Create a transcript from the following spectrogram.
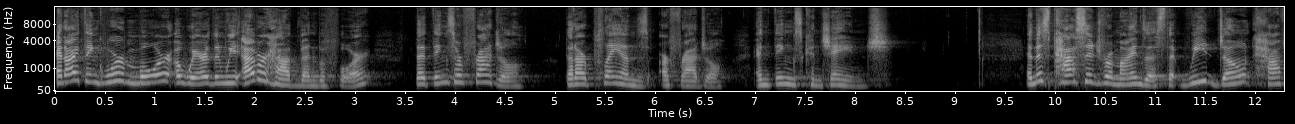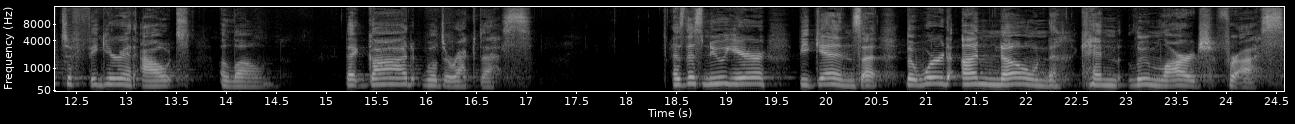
And I think we're more aware than we ever have been before that things are fragile, that our plans are fragile, and things can change. And this passage reminds us that we don't have to figure it out alone, that God will direct us. As this new year begins, uh, the word unknown can loom large for us.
